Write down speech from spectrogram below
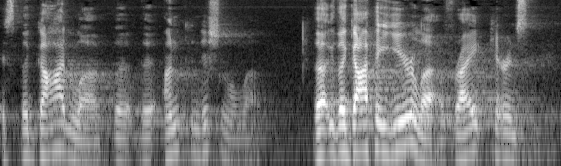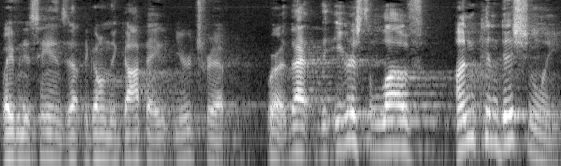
it's the God love, the, the unconditional love. The, the agape year love, right? Karen's waving his hands up to go on the agape year trip. Where that the eagerness to love unconditionally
